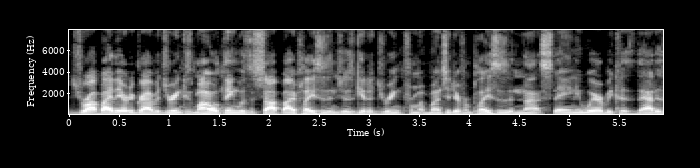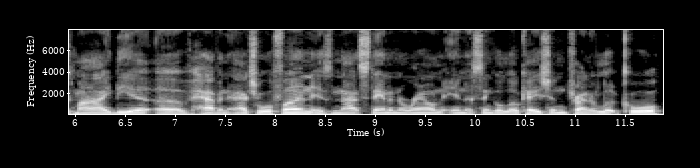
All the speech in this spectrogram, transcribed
drop by there to grab a drink because my whole thing was to stop by places and just get a drink from a bunch of different places and not stay anywhere because that is my idea of having actual fun is not standing around in a single location trying to look cool.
